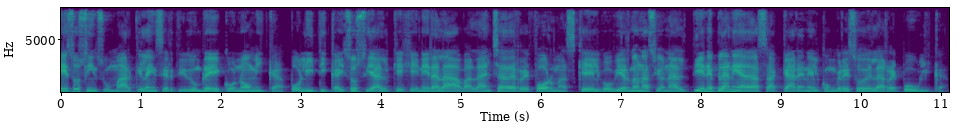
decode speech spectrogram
Eso sin sumar que la incertidumbre económica, política y social que genera la avalancha de reformas que el gobierno nacional tiene planeada sacar en el Congreso de la República.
